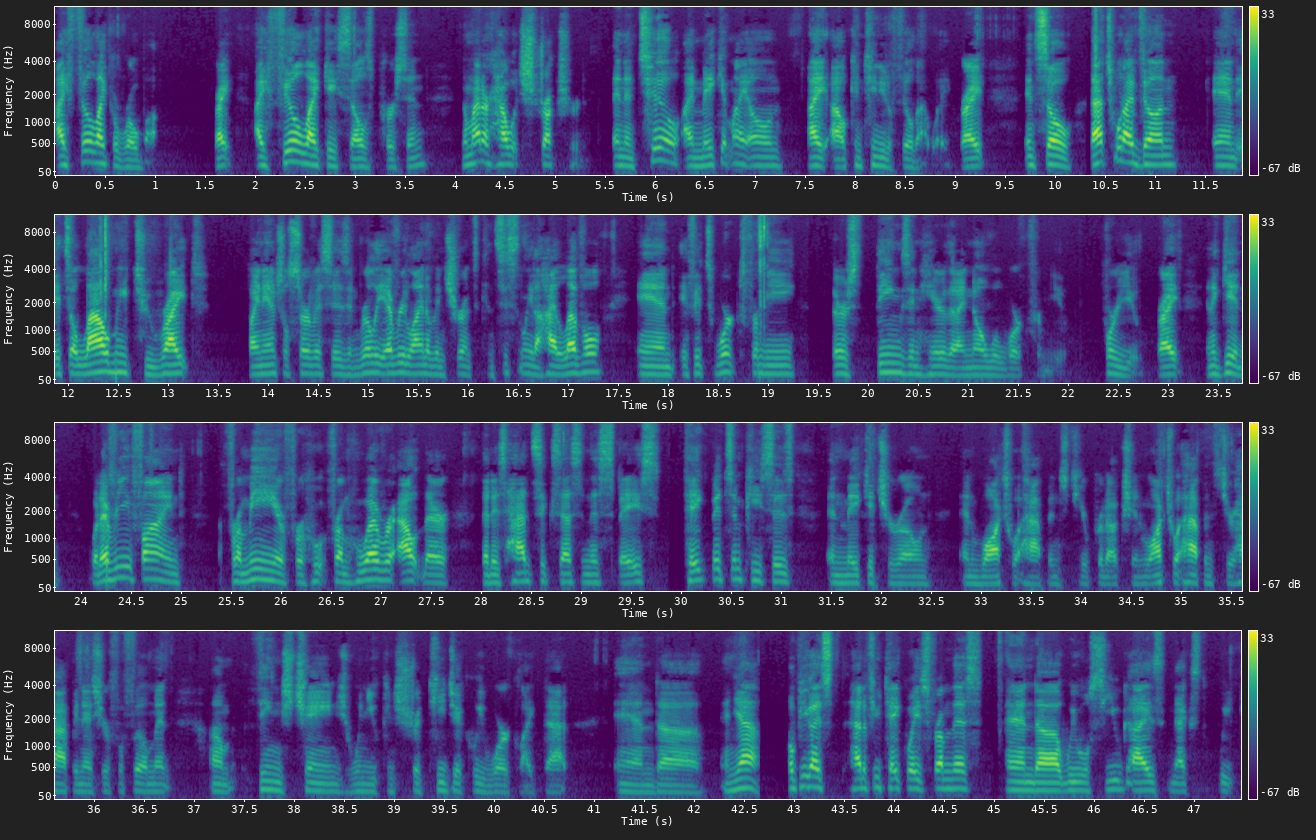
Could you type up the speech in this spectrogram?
I feel like a robot, right? I feel like a salesperson, no matter how it's structured. And until I make it my own, I, I'll continue to feel that way, right? And so that's what I've done. And it's allowed me to write financial services and really every line of insurance consistently at a high level. And if it's worked for me, there's things in here that I know will work from you, for you, right? And again, whatever you find from me or for who, from whoever out there that has had success in this space, take bits and pieces and make it your own and watch what happens to your production. Watch what happens to your happiness, your fulfillment. Um, things change when you can strategically work like that. And uh, and yeah, hope you guys had a few takeaways from this. And uh, we will see you guys next week.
